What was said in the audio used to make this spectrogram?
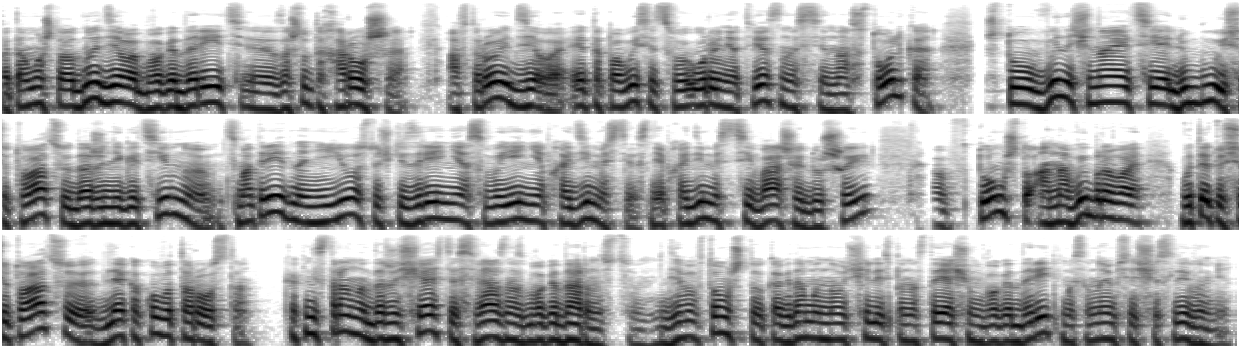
Потому что одно дело благодарить э, за что-то хорошее, а второе дело это повысить свой уровень ответственности настолько, что вы начинаете любую ситуацию, даже негативную, смотреть на нее с точки зрения своей необходимости, с необходимости вашей души в том, что она выбрала вот эту ситуацию для какого-то роста. Как ни странно, даже счастье связано с благодарностью. Дело в том, что когда мы научились по-настоящему благодарить, мы становимся счастливыми.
